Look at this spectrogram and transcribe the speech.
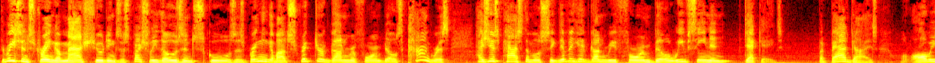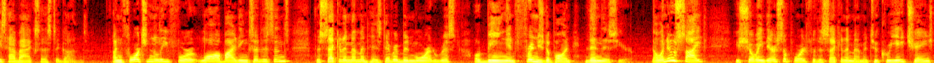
The recent string of mass shootings, especially those in schools, is bringing about stricter gun reform bills. Congress has just passed the most significant gun reform bill we've seen in decades. But bad guys will always have access to guns. Unfortunately for law abiding citizens, the Second Amendment has never been more at risk of being infringed upon than this year. Now, a new site is showing their support for the Second Amendment to create change,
